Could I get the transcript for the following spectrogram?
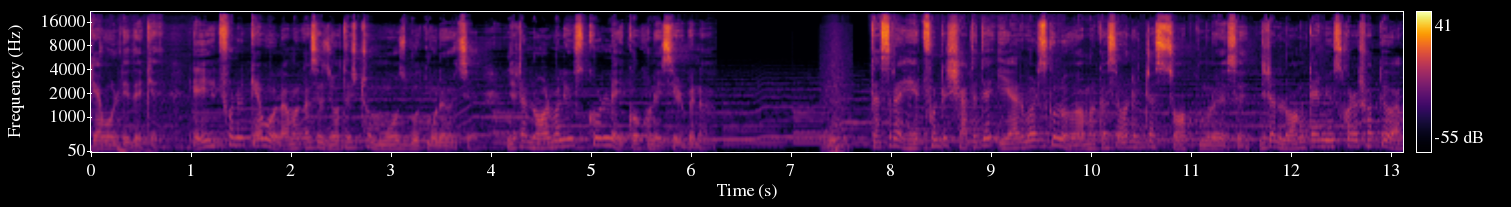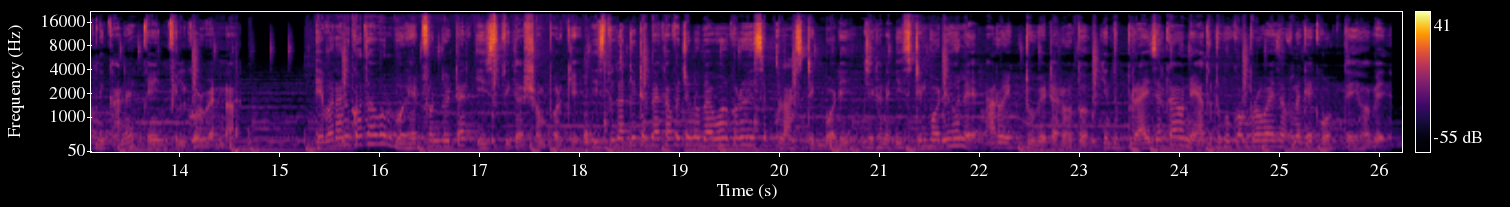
কেবলটি দেখে। এই হেডফোনের কেবল আমার কাছে যথেষ্ট মজবুত মনে হয়েছে, যেটা নর্মাল ইউজ করলে কখনোই ছিঁড়বে না। তাছাড়া হেডফোনটির সাথে দেওয়া ইয়ারবাডসগুলো আমার কাছে অনেকটা সফট মনে হয়েছে, যেটা লং টাইম ইউজ করা সত্ত্বেও আপনি কানে পেইন ফিল করবেন না। এবার আমি কথা বলব হেডফোন দুইটার স্পিকার সম্পর্কে। স্পিকার দুইটা ব্যাকআপের জন্য ব্যবহার করা হয়েছে প্লাস্টিক বডি যেখানে স্টিল বডি হলে আরও একটু বেটার হতো, কিন্তু প্রাইজের কারণে এতটুকু কম্প্রোমাইজ আপনাকে করতেই হবে।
